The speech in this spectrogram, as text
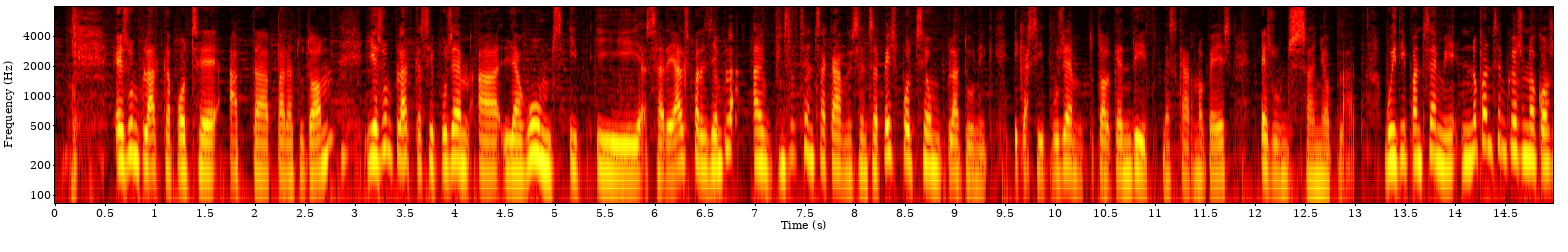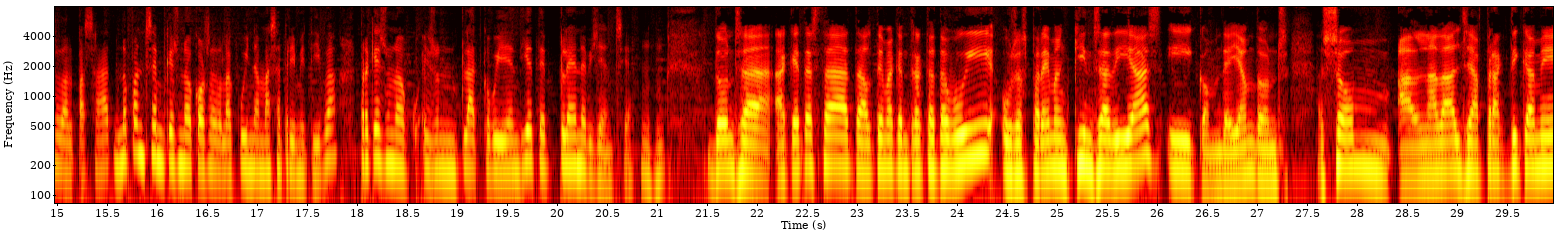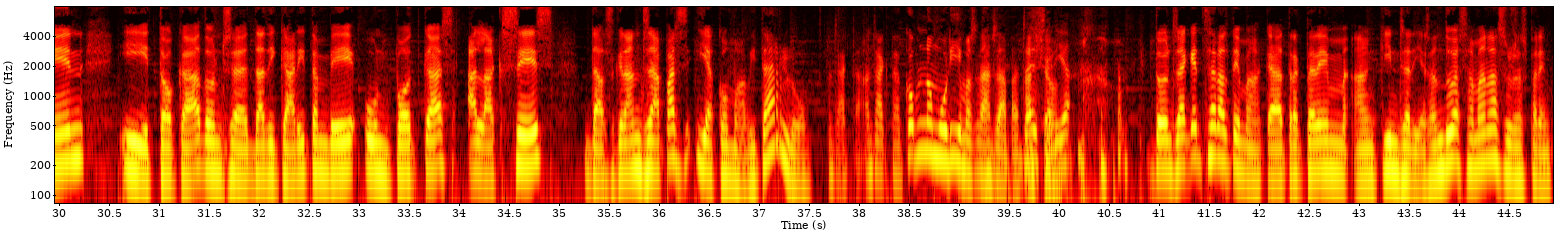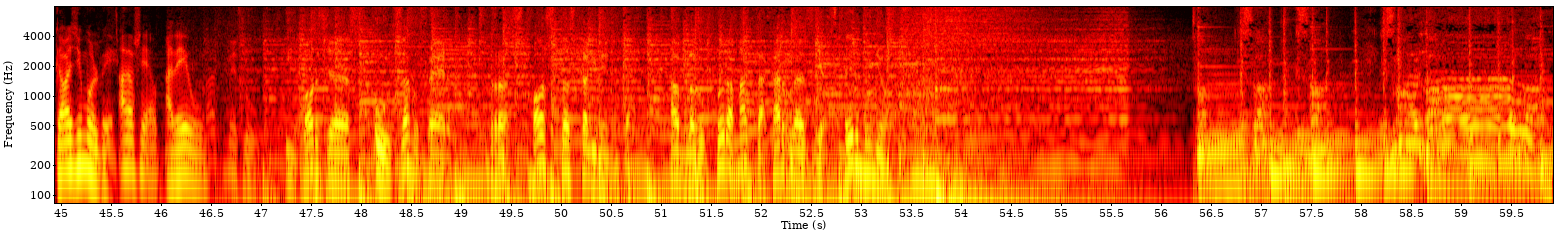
És un plat que pot ser apte per a tothom i és un plat que si posem eh, llegums i, i cereals, per exemple, eh, fins i tot sense carn i sense peix pot ser un plat únic. I que si posem agafem tot el que hem dit, més carn o peix, és un senyor plat. Vull dir, pensem-hi, no pensem que és una cosa del passat, no pensem que és una cosa de la cuina massa primitiva, perquè és, una, és un plat que avui en dia té plena vigència. Uh -huh. Doncs eh, aquest ha estat el tema que hem tractat avui. Us esperem en 15 dies i, com dèiem, doncs, som al Nadal ja pràcticament i toca doncs, eh, dedicar-hi també un podcast a l'accés dels grans àpats i a com evitar-lo. Exacte, exacte. Com no morir amb els grans àpats, eh? Això. Seria... Doncs aquest serà el tema que tractarem en 15 dies. En dues setmanes us esperem. Que vagi molt bé. Adéu-siau. Adéu. Més. I Borges us han ofert Respostes que alimenten amb la doctora Magda Carles i Esther Muñoz.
